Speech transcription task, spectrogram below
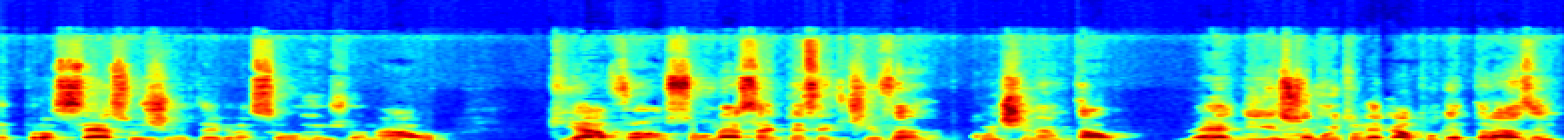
é, processos de integração regional que avançam nessa perspectiva continental. Né? Uhum. E isso é uhum. muito legal porque trazem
